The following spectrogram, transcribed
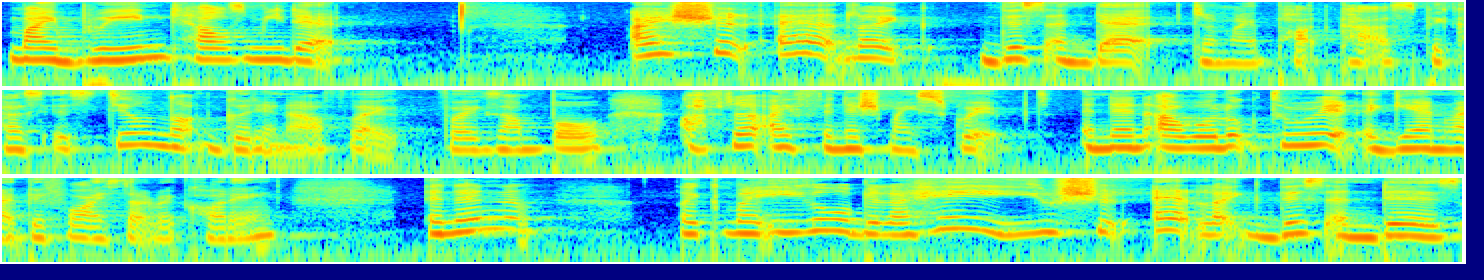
my brain tells me that I should add like this and that to my podcast because it's still not good enough. Like, for example, after I finish my script and then I will look through it again right before I start recording. And then Like my ego will be like, hey, you should add like this and this.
